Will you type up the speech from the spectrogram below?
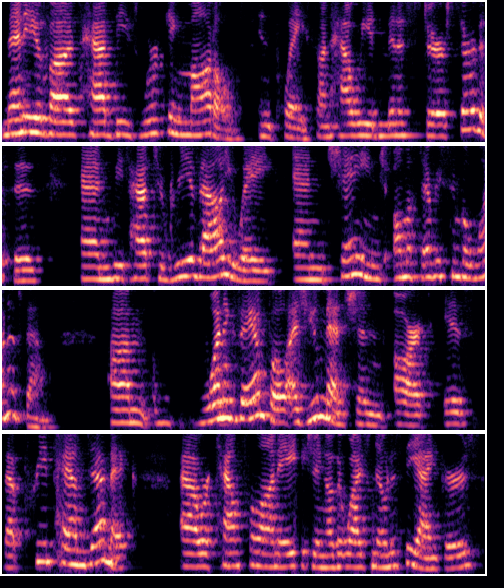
Many of us had these working models in place on how we administer services and we've had to reevaluate and change almost every single one of them. Um, one example as you mentioned art is that pre-pandemic our council on aging otherwise known as the anchors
